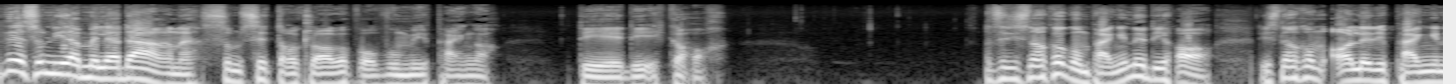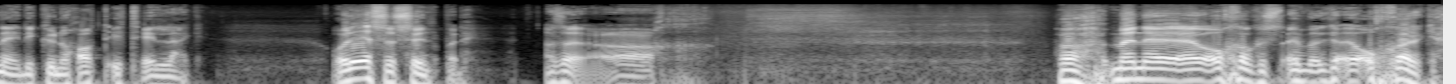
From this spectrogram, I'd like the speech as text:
det, er som de der milliardærene som sitter og klager på hvor mye penger de, de ikke har. Altså, De snakker ikke om pengene de har, de snakker om alle de pengene de kunne hatt i tillegg. Og det er så synd på dem. Altså åh. Men jeg orker, jeg orker det ikke.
